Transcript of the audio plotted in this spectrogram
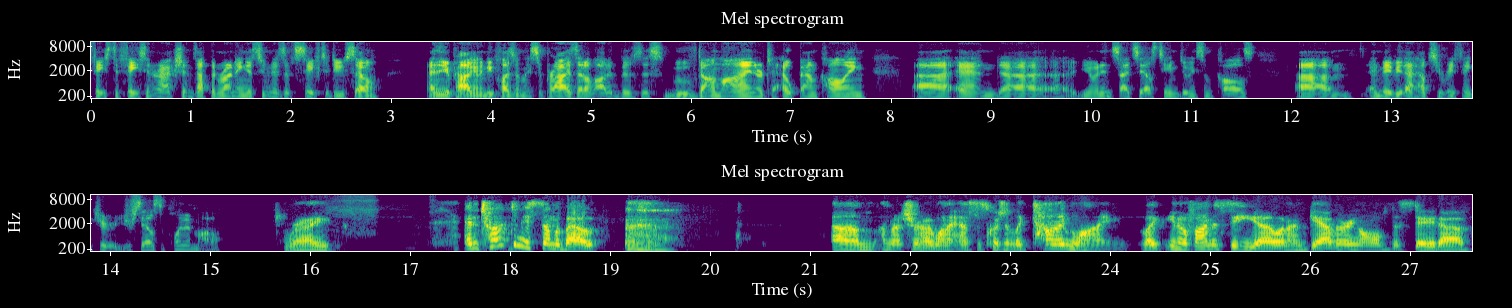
face-to-face interactions up and running as soon as it's safe to do so. And then you're probably going to be pleasantly surprised that a lot of business moved online or to outbound calling, uh, and uh, uh, you know an inside sales team doing some calls, um, and maybe that helps you rethink your your sales deployment model. Right. And talk to me some about um, I'm not sure how I want to ask this question, like timeline. Like, you know, if I'm a CEO and I'm gathering all of this data,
